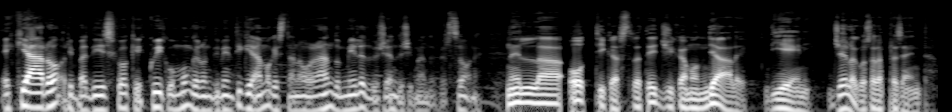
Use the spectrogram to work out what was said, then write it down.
È chiaro, ribadisco, che qui comunque non dimentichiamo che stanno lavorando 1250 persone. Nella ottica strategica mondiale di Eni, Gela cosa rappresenta?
